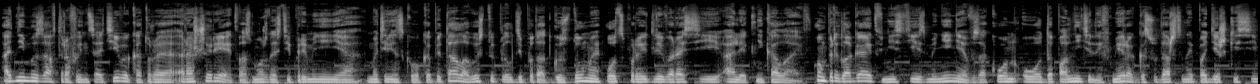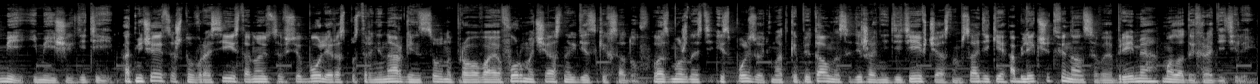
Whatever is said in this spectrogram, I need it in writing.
Одним из авторов инициативы, которая расширяет возможности применения материнского капитала, выступил депутат Госдумы от «Справедливой России» Олег Николаев. Он предлагает внести изменения в закон о дополнительных мерах государственной поддержки поддержки семей, имеющих детей. Отмечается, что в России становится все более распространена организационно-правовая форма частных детских садов. Возможность использовать мат-капитал на содержание детей в частном садике облегчит финансовое бремя молодых родителей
